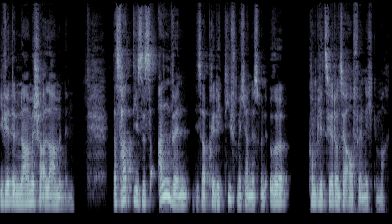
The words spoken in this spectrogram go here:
die wir dynamische Alarme nennen, das hat dieses Anwenden dieser Prädiktivmechanismen irre kompliziert und sehr aufwendig gemacht.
